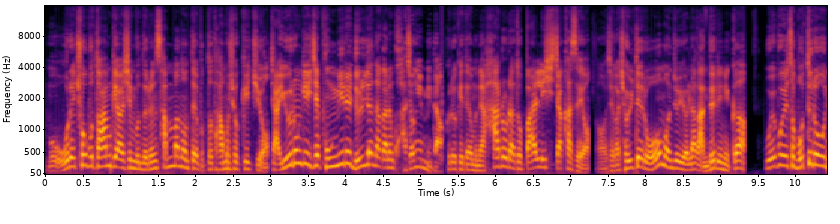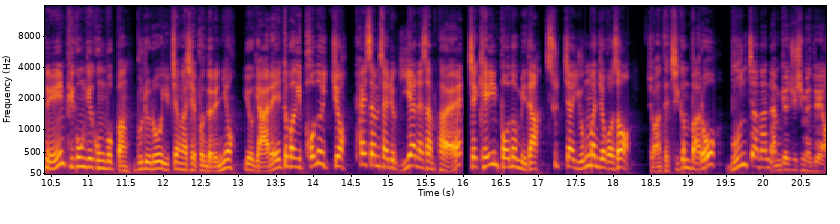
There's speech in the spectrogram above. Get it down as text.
뭐 올해 초부터 함께 하신 분들은 3만 원대부터 담으셨겠죠. 자, 이런 게 이제 복리를 늘려나가는 과정입니다. 그렇기 때문에 하루라도 빨리 시작하세요. 어, 제가 절대로 먼저 연락 안 드리니까 외부에서 못 들어오는 비공개 공부방 무료로 입장하실 분들은요. 여기 아래에 또박이 번호 있죠. 8346-2138. 제 개인 번호입니다. 숫자 6만 적어서 저한테 지금 바로 문자만 남겨주시면 돼요.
